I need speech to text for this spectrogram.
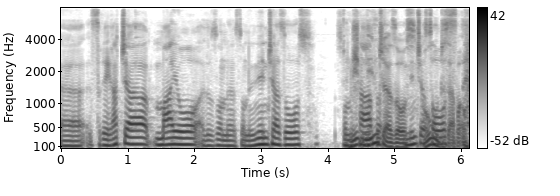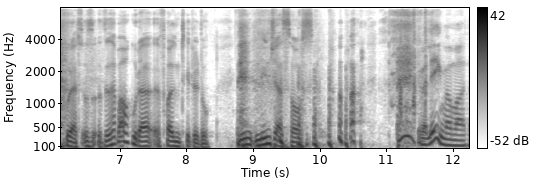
äh, äh, Sriracha Mayo, also so eine, so eine Ninja-Sauce. So eine scharfe Ninja-Sauce. Ninja-Sauce. Oh, das ist aber auch guter, das ist, das ist aber auch guter äh, Folgentitel, du. Nin- Ninja-Sauce. Überlegen wir mal.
